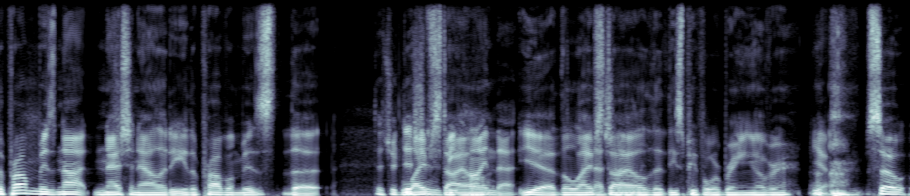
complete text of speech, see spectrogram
The problem is not nationality. The problem is the the traditions lifestyle behind that. Yeah, the lifestyle that these people were bringing over. Yeah. So,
